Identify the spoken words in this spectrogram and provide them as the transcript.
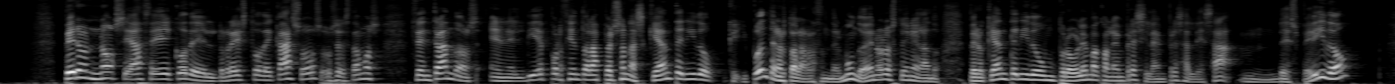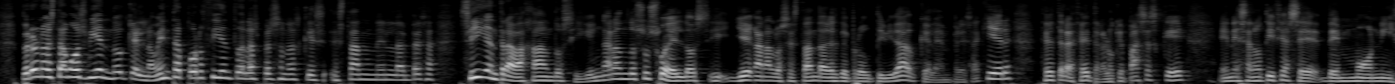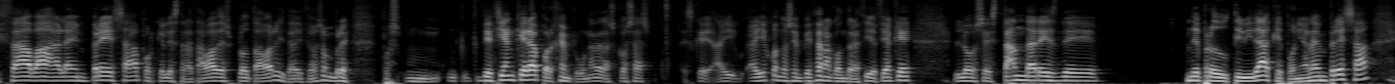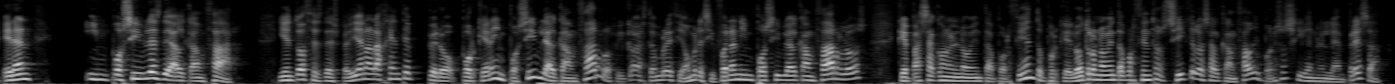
pero no se hace eco del resto de casos, o sea, estamos centrándonos en el 10% de las personas que han tenido, que pueden tener toda la razón del mundo, ¿eh? no lo estoy negando, pero que han tenido un problema con la empresa y la empresa les ha mm, despedido, pero no estamos viendo que el 90% de las personas que están en la empresa siguen trabajando, siguen ganando sus sueldos, llegan a los estándares de productividad que la empresa quiere, etcétera, etcétera. Lo que pasa es que en esa noticia se demonizaba a la empresa porque les trataba de explotadores y tal. dices, hombre, pues mm, decían que era, por ejemplo, una de las cosas, es que ahí, ahí es cuando se empiezan a contradecir. Decía que los estándares de de productividad que ponía la empresa eran imposibles de alcanzar. Y entonces despedían a la gente, pero porque era imposible alcanzarlos. Y claro, este hombre decía, hombre, si fueran imposible alcanzarlos, ¿qué pasa con el 90%? Porque el otro 90% sí que los ha alcanzado y por eso siguen en la empresa.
